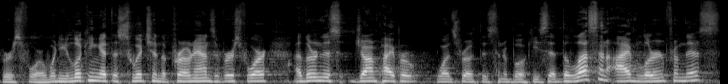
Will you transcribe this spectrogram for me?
Verse 4. When you're looking at the switch in the pronouns of verse 4, I learned this. John Piper once wrote this in a book. He said, The lesson I've learned from this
